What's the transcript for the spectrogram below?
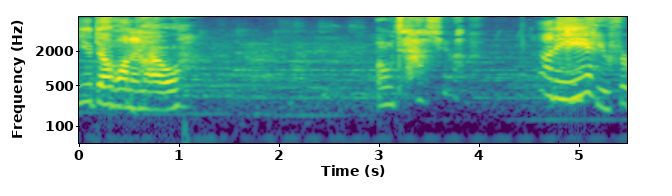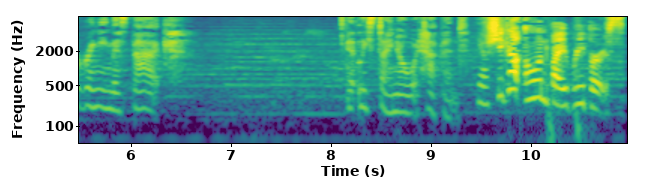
You don't want to oh, know, Oh, Tasha. honey. Thank you for bringing this back. At least I know what happened. Yeah, she got owned by Reapers.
